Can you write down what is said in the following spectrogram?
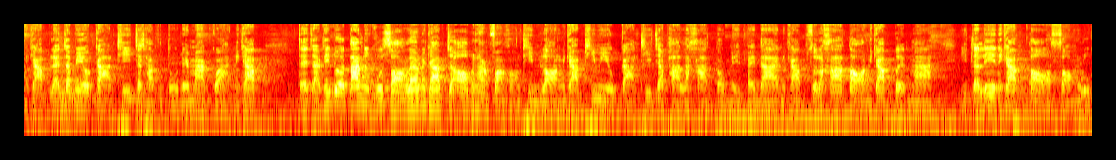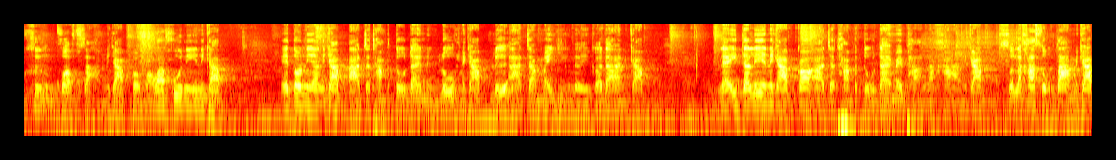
นะครับ และจะมีโอกาสที่จะทำประตูได้มากกว่านะครับ แต่จากที่ดูอัตรา1คูณ2แล้วนะครับ จะออกไปทางฝั่งของทีมรองนะครับ ที่มีโอกาสที่จะผ่านราคาตรงนี้ไปได้นะครับ ส่วนราคาต่อนะครับเปิดมาอิตาลีนะครับต่อ 2 ลูกครึ่งควบ3นะครับผมมองว่าคู่นี้นะครับเอสโตเนียนะครับอาจจะทำประตูได้ 1 ลูกนะครับหรืออาจจะไม่ยิงเลยก็ได้นะครับและอิตาลีนะครับก็อาจจะทำประตูได้ไม่ผ่านราคานะครับส่วนราคาสูงต่ำนะครับ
